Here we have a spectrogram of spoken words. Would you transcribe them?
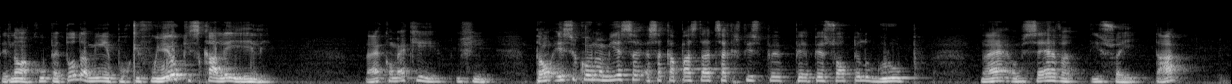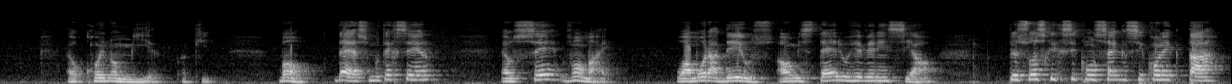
Ele, não, a culpa é toda minha, porque fui eu que escalei ele. Né? Como é que, enfim. Então, essa economia, essa, essa capacidade de sacrifício pessoal pelo grupo, né? Observa isso aí, tá? É o coenomia aqui. Bom, décimo terceiro é o se vomai, o amor a Deus, ao mistério reverencial. Pessoas que se conseguem se conectar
